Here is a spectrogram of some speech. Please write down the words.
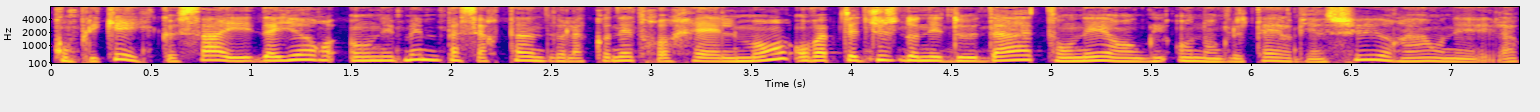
compliquée que ça. Et d'ailleurs, on n'est même pas certain de la connaître réellement. On va peut-être juste donner deux dates. On est en Angleterre, bien sûr Hein, on est là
